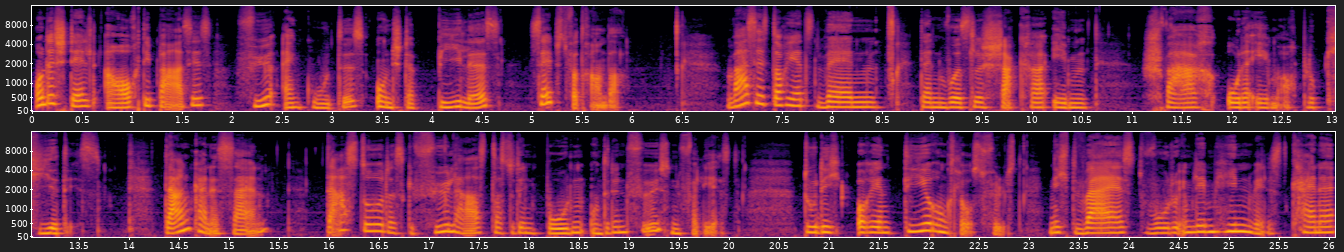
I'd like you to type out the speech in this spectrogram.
Und es stellt auch die Basis für ein gutes und stabiles Selbstvertrauen dar. Was ist doch jetzt, wenn dein Wurzelchakra eben schwach oder eben auch blockiert ist? Dann kann es sein, dass du das Gefühl hast, dass du den Boden unter den Füßen verlierst. Du dich orientierungslos fühlst, nicht weißt, wo du im Leben hin willst, keine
